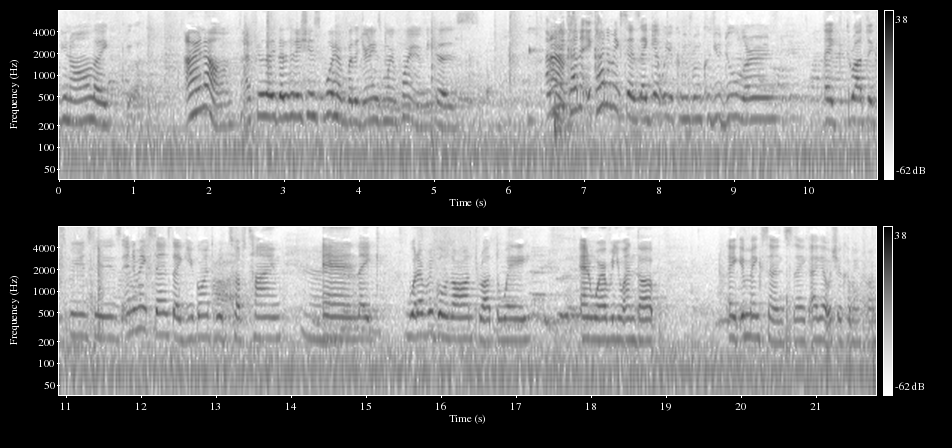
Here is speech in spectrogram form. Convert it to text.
you know, like I don't know. I feel like the destination is important, but the journey is more important because I mean, it kind of it kind of makes sense. I get where you're coming from because you do learn, like throughout the experiences, and it makes sense. Like you're going through a tough time, and like whatever goes on throughout the way, and wherever you end up, like it makes sense. Like I get what you're coming from.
